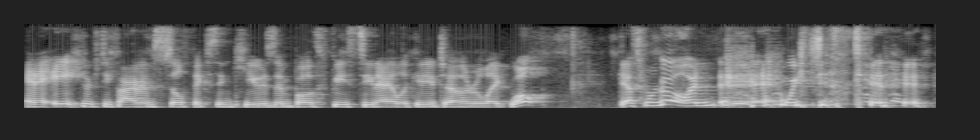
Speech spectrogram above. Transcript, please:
and at 8.55 i'm still fixing cues and both feisty and i look at each other like well guess we're going and we just did it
